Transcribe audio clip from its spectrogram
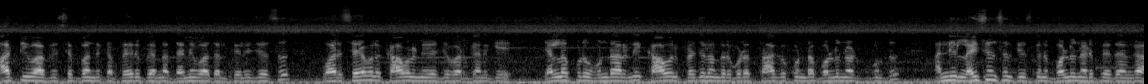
ఆర్టీఓ ఆఫీస్ సిబ్బందికి పేరు పేరున ధన్యవాదాలు తెలియజేస్తూ వారి సేవలు కావలి నియోజకవర్గానికి ఎల్లప్పుడూ ఉండాలని కావలి ప్రజలందరూ కూడా తాగకుండా బళ్ళు నడుపుకుంటూ అన్ని లైసెన్సులు తీసుకుని బళ్ళు నడిపే విధంగా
